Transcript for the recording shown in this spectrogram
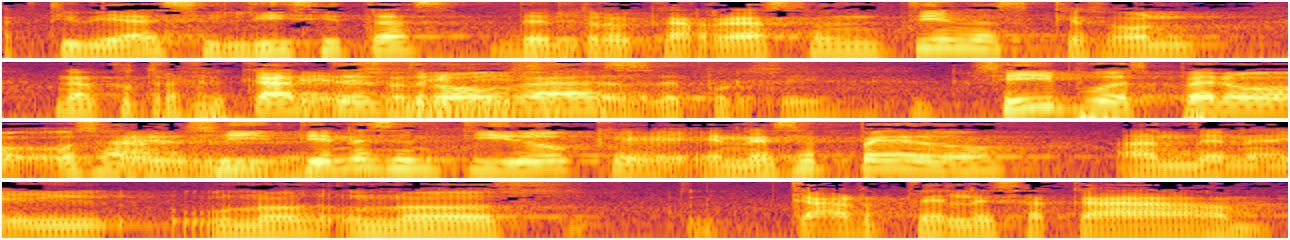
actividades ilícitas dentro de carreras clandestinas, que son que narcotraficantes, son drogas... ilícitas de por sí. Sí, pues, pero, o sea, Sí, sí, sí, sí. tiene sentido que en ese pedo anden ahí unos, unos cárteles acá,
